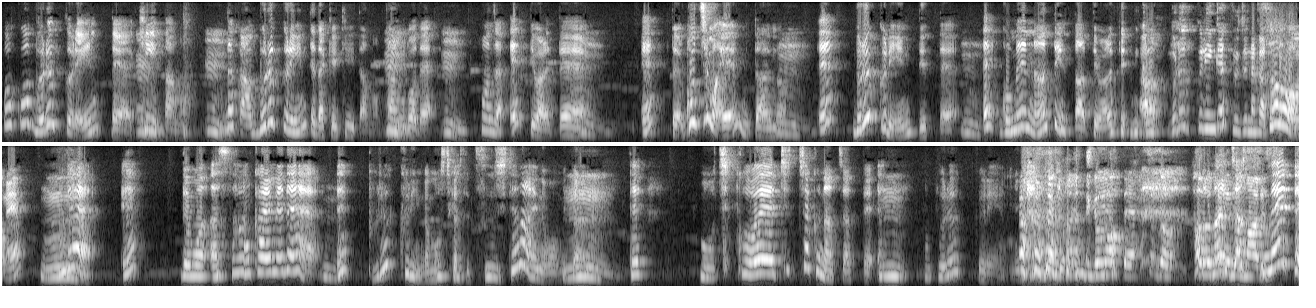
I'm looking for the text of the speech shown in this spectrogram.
ここブルックリンって聞いたの？うん。だから、ブルックリンってだけ聞いたの、単語で。うん。ほんじゃ、え？って言われうて、ん。え？って、こっちもえ？みたいな。うん。え？ブルックリンって言って、うん。え、ごめん、なんて言ったって言われてんか。あ、ブルックリンが通じなかったってことね。うん。で、え？でも、あ3回目で、うん。え、ブルックリンがもしかして通じてないの？みたいな。うん。で、もうち声ちっちゃくなっちゃって、え、うん。ブルックリンみたいな感じで。ちょっと、そう、なんかもあるすねって、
